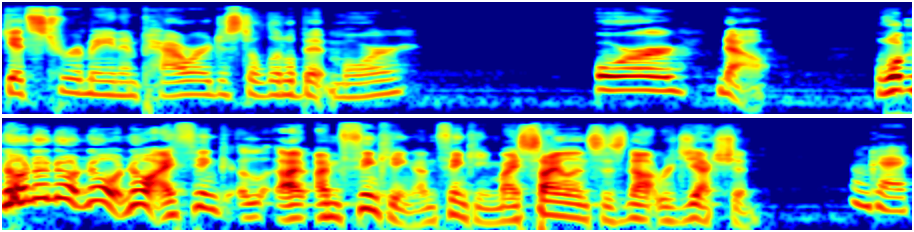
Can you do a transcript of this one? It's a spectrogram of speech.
gets to remain in power just a little bit more. Or no, Well, no, no, no, no, no. I think I, I'm thinking. I'm thinking. My silence is not rejection. Okay.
